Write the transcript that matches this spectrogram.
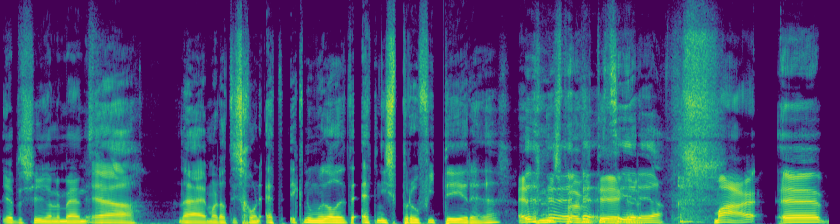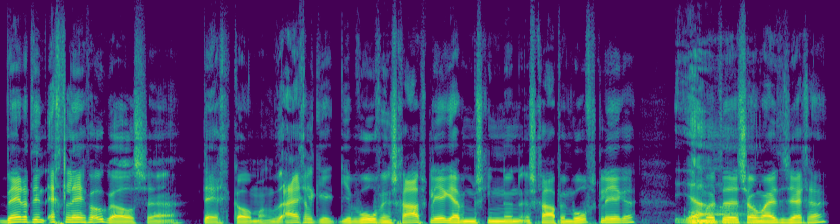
je hebt een signalement. ja. Nee, maar dat is gewoon, et- ik noem het altijd etnisch profiteren. Hè? Etnisch profiteren. ja. Maar eh, ben je dat in het echte leven ook wel eens eh, tegengekomen? Want eigenlijk, je, je hebt wolf in schaapskleren. Jij hebt misschien een, een schaap in wolfskleren. Ja. Om het zo maar even te zeggen.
